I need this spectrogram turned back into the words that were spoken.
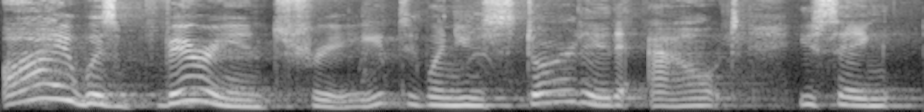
I was very intrigued when you started out, you saying,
